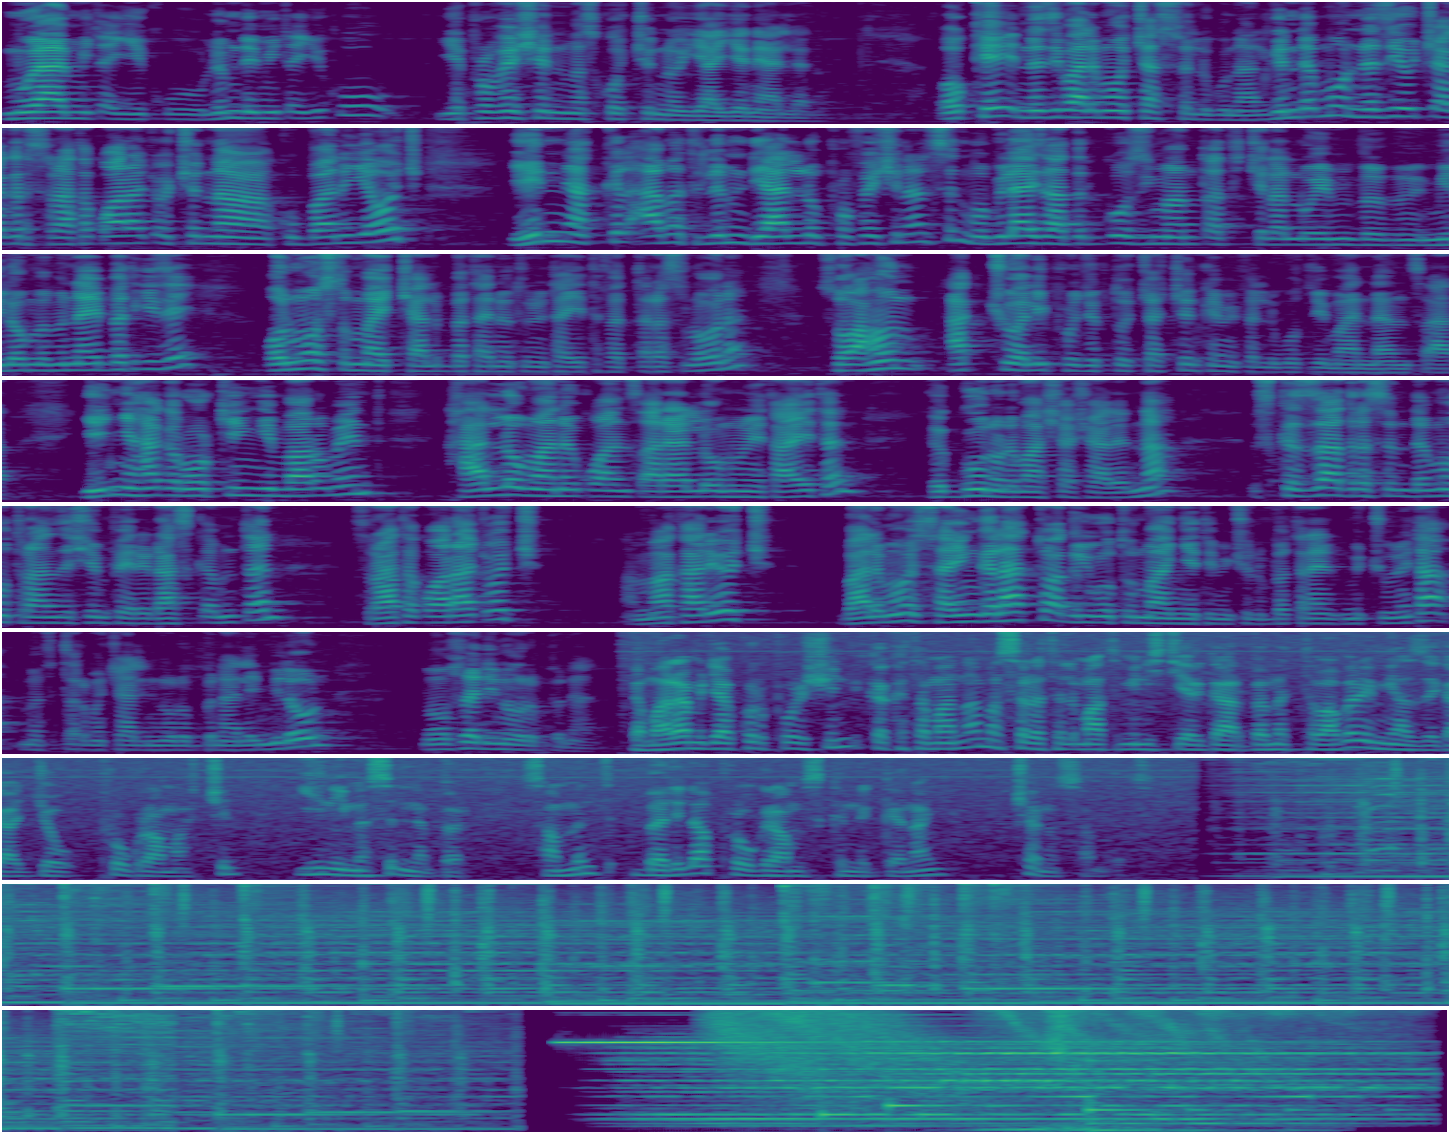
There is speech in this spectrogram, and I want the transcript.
ሙያ የሚጠይቁ ልምድ የሚጠይቁ የ profession መስኮችን ነው እያየን ያለ ነው። okay እነዚህ ባለሙያዎች ያስፈልጉናል። ግን ደግሞ እነዚህ የውጭ ሀገር ስራ ተቋራጮችና ኩባንያዎች ይህን ያክል አመት ልምድ ያለው professionals ን mobilize አድርጎ እዚህ ማምጣት ይችላሉ ወይም የሚለውን በምናይበት ጊዜ almost የማይቻልበት አይነት ሁኔታ እየተፈጠረ ስለሆነ so አሁን actually ፕሮጀክቶቻችን ከሚፈልጉት demand አንጻር የእኛ ሀገር working environment ካለው ማነቆ አንጻር ያለውን ሁኔታ አይተን ህጉን ወደ ማሻሻል እና እስከዛ ድረስም ደግሞ transition period አስቀምጠን ስራ ተቋራጮች፣ አማካሪዎች፣ ባለሙያዎች ሳይንገላቱ አገልግሎቱን ማግኘት የሚችሉበትን አይነት ምቹ ሁኔታ መፍጠር መቻል ይኖርብናል የሚለውን መውሰድ ይኖርብናል። የአማራ ሚዲያ ኮርፖሬሽን ከከተማና መሰረተ ልማት ሚኒስቴር ጋር በመተባበር የሚያዘጋጀው ፕሮግራማችን ይህን ይመስል ነበር። ሳምንት በሌላ ፕሮግራም እስክንገናኝ ቸር ሰንብቱ።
